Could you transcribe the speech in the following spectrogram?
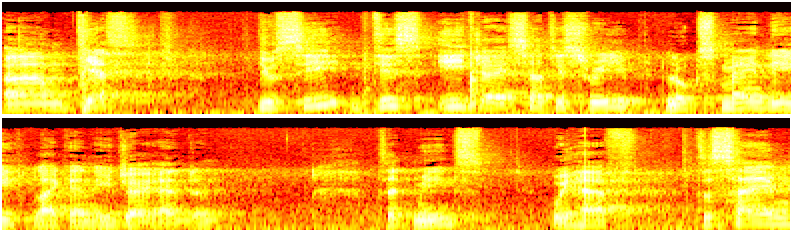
Um, yes, you see this EG33 looks mainly like an EJ engine. That means we have the same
